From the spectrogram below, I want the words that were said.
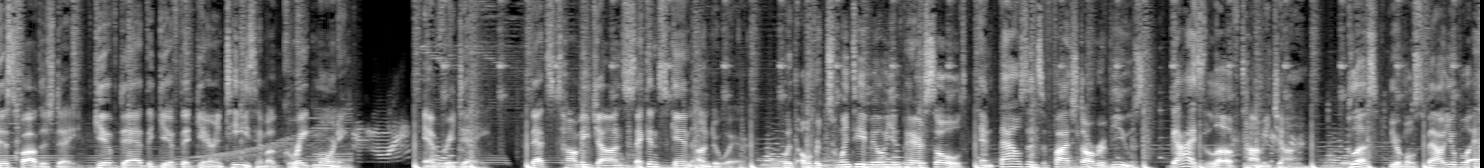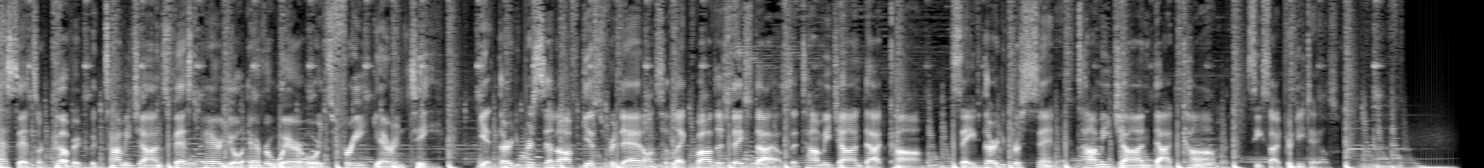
This Father's Day, give dad the gift that guarantees him a great morning every day. That's Tommy John's Second Skin underwear. With over 20 million pairs sold and thousands of five star reviews, guys love Tommy John. Plus, your most valuable assets are covered with Tommy John's best pair you'll ever wear or it's free guarantee. Get 30% off gifts for dad on select Father's Day styles at TommyJohn.com. Save 30% at TommyJohn.com. See site for details.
